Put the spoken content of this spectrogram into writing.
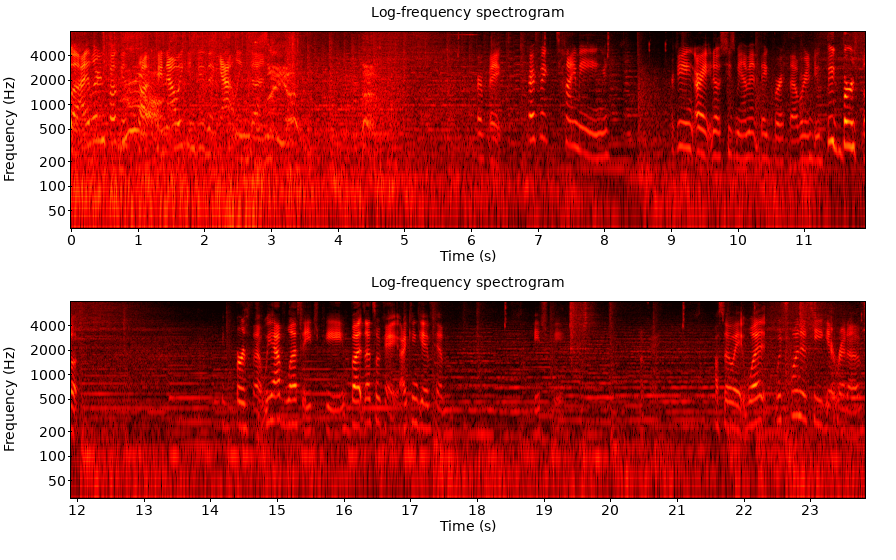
I learned focus shot. Okay, now we can do the Gatling gun. Perfect. Perfect timing. We're all right, no, excuse me, I meant Big Bertha. We're gonna do Big Bertha. Big Bertha. We have less HP, but that's okay. I can give him HP. Okay. Also, wait, what? Which one does he get rid of?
